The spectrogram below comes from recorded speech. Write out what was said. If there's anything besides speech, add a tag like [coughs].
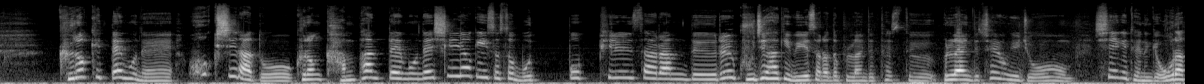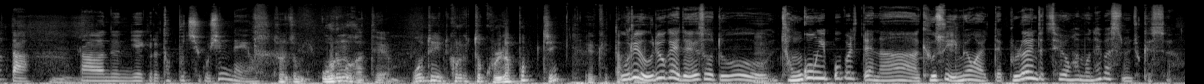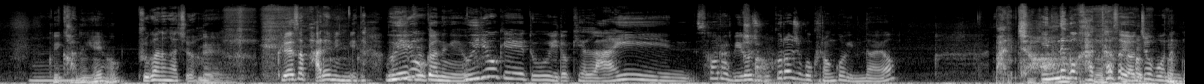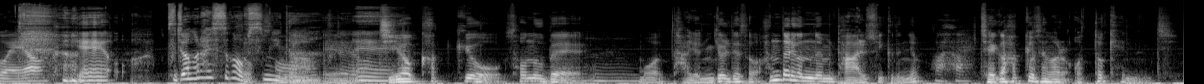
그렇기 때문에 혹시라도 그런 간판 때문에 실력이 있어서 못 뽑힐 사람들을 구제하기 위해서라도 블라인드 테스트, 블라인드 채용이 좀 시행이 되는 게 옳았다라는 얘기를 덧붙이고 싶네요. 저는 좀 옳은 것 같아요. 어떻게 그렇게 또 골라 뽑지? 이렇게 딱. 우리 좀- 의료계 내에서도 네. 전공이 뽑을 때나 교수 임용할 때 블라인드 채용 한번 해봤으면 좋겠어요. 그게 가능해요. 불가능하죠. 네. [laughs] 그래서 바람입니다. 왜 불가능해요? 의료계에도 이렇게 라인 서로 밀어주고 끌어주고 그런 거 있나요? 많죠. 있는 것 같아서 여쭤보는 [laughs] 거예요. [laughs] 예, 부정을 할 수가 없습니다. 없구나. 예. 그래요. 네. 지역 학교 선후배 음. 뭐다 연결돼서 한 달이 건너면 다 알 수 있거든요. 아하. 제가 학교 생활을 어떻게 했는지,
